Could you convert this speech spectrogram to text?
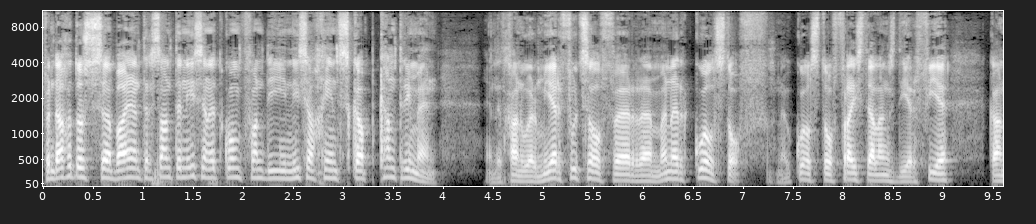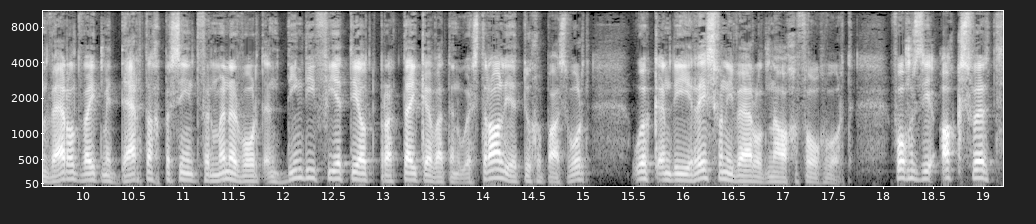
Vandag het ons uh, baie interessante nuus en dit kom van die nuusagentskap Countryman. En dit gaan oor meer voedsel vir uh, minder koolstof. Nou koolstofvrystellings deur vee kan wêreldwyd met 30% verminder word indien die veeteeltpraktyke wat in Australië toegepas word, ook in die res van die wêreld nagevolg word. Volgens die Oxford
